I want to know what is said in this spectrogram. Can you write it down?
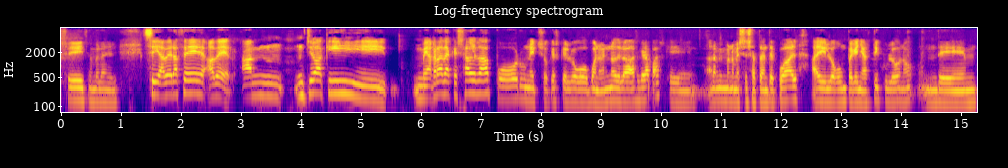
Sí, Chamberlain Jolie. Sí, a ver, hace, a ver, yo aquí me agrada que salga por un hecho, que es que luego, bueno, en uno de las grapas, que ahora mismo no me sé exactamente cuál, hay luego un pequeño artículo, ¿no? De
